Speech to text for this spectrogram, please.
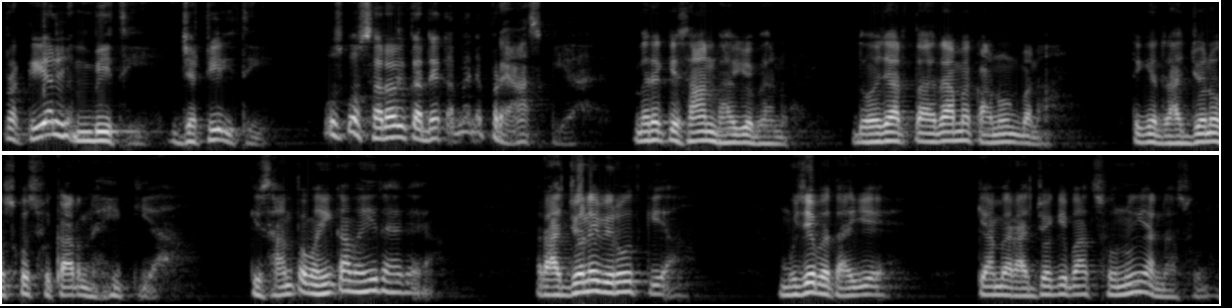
प्रक्रिया लंबी थी, जटिल थी। उसको सरल करने का मैंने प्रयास किया है। मेरे किसान भाइयों बहनों 2013 में कानून बना, लेकिन राज्यों ने उसको स्वीकार नहीं किया। किसान तो वहीं का वहीं रह गया। राज्यों ने विरोध किया। मुझे बताइए, क्या मैं राज्यों की बात सुनूं या ना सुनूं?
